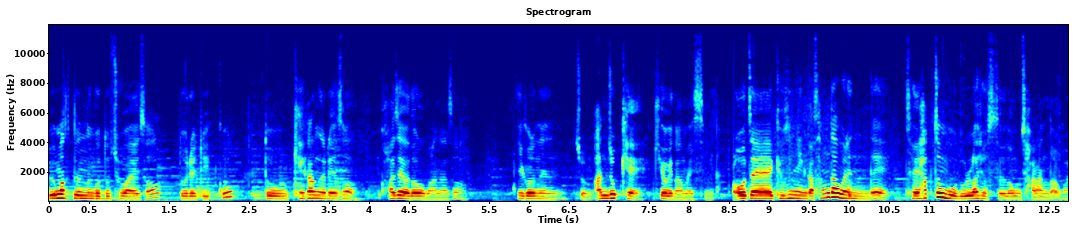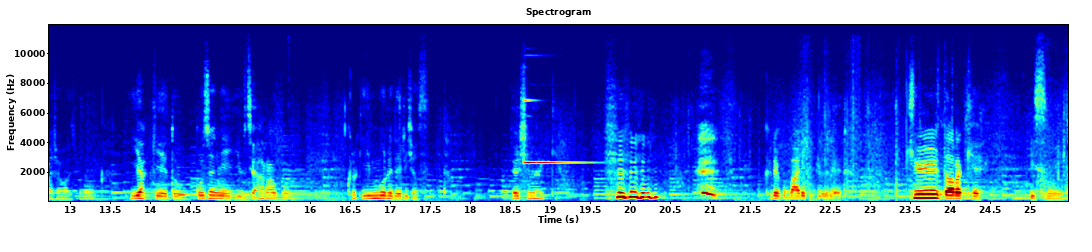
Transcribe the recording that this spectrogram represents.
음악 듣는 것도 좋아해서 노래도 있고 또 개강을 해서 과제가 너무 많아서 이거는 좀 안 좋게 기억에 남아 있습니다. 어제 교수님과 상담을 했는데 제 학점 보고 놀라셨어요. 너무 잘한다고 하셔가지고 2학기에도 꾸준히 유지하라고 그렇게 임무를 내리셨습니다. 열심히 할게요. 그리고 마리끌레르 길다랗게 있습니다.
